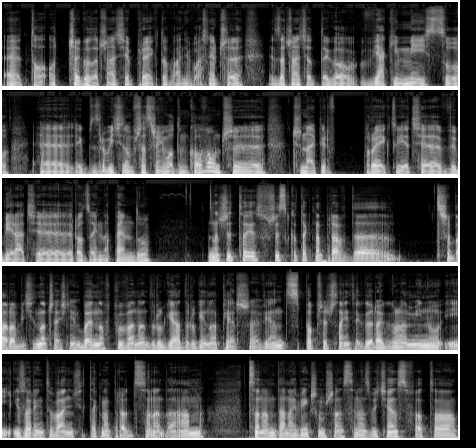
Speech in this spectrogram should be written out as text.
e, to od czego zaczynacie projektowanie właśnie? Czy zaczynacie od tego, w jakim miejscu jakby zrobicie tą przestrzeń ładunkową, czy, czy najpierw projektujecie, wybieracie rodzaj napędu? Znaczy to jest wszystko tak naprawdę trzeba robić jednocześnie, bo jedno wpływa na drugie, a drugie na pierwsze, więc po przeczytaniu tego regulaminu i, i zorientowaniu się tak naprawdę, co, nadam, co nam da największą szansę na zwycięstwo, to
